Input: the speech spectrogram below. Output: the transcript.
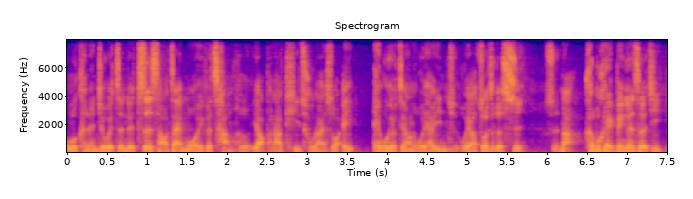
我可能就会针对至少在某一个场合要把它提出来说，哎哎，我有这样的危害因子，我要做这个事。是，那可不可以变更设计？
